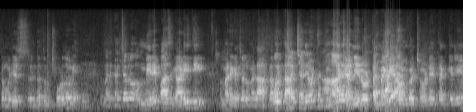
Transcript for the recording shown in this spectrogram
तो मुझे सुरेंद्र तुम छोड़ दोगे? तो मैंने कहा चलो अब मेरे पास गाड़ी थी। मैंने कहा चलो मैं रात का चन्नी रोड तक हाँ चन्नी रोड तक मैं गया उनको छोड़ने तक के लिए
